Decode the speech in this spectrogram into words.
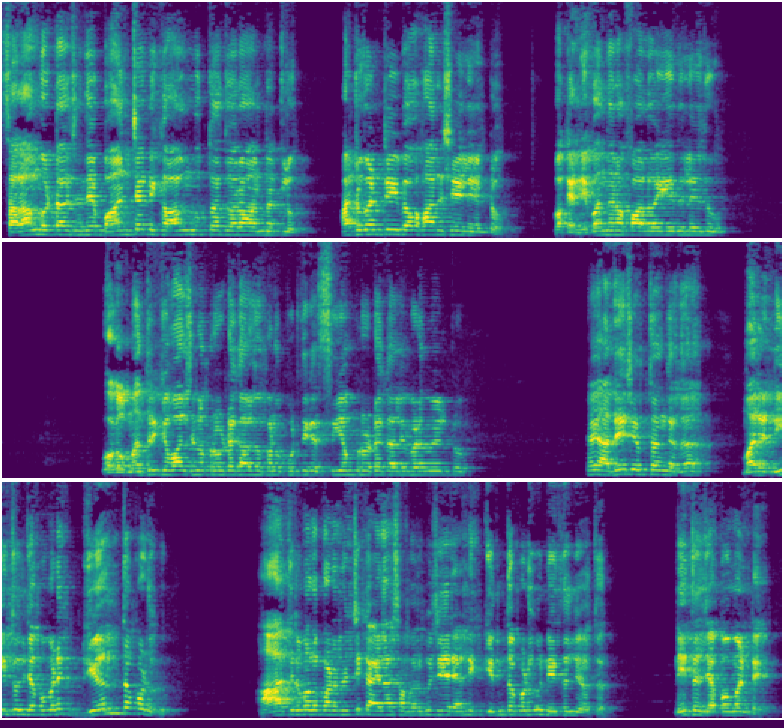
సలాం కొట్టాల్సిందే. బాంచండి కాల్ముక్త ద్వారా అన్నట్లు. అటువంటి వ్యవహార శైలి ఏంటో. ఒక నిబంధన ఫాలో అయ్యేది లేదు. ఒక మంత్రికి ఇవ్వాల్సిన ప్రోటోకాల్ కాకుండా పూర్తిగా సీఎం ప్రోటోకాల్ ఇవ్వడం ఏంటో? అదే చెప్తాం కదా. మరి నీతులు చెప్పమంటే గింత పొడుగు. ఆ తిరుమల కొండ నుంచి కైలాసం వరకు చేరాలి గింత పొడుగు నీతులు చెబుతారు. నీతులు చెప్పమంటే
